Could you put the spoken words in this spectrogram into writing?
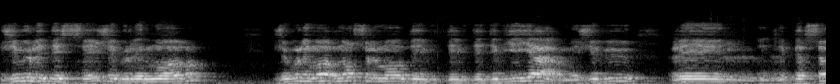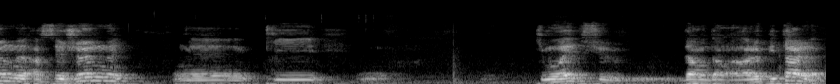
J'ai vu les décès, j'ai vu les morts. J'ai vu les morts non seulement des, des, des, vieillards, mais j'ai vu les, personnes assez jeunes euh, qui, qui mouraient dans, à l'hôpital.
